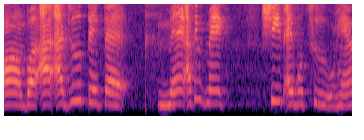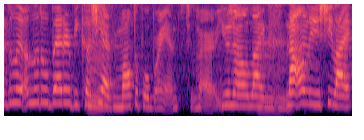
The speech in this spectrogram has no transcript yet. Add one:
um, but I, I do think that Meg, I think Meg, she's able to handle it a little better because Mm. she has multiple brands to her. You know, like Mm-hmm. not only is she like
